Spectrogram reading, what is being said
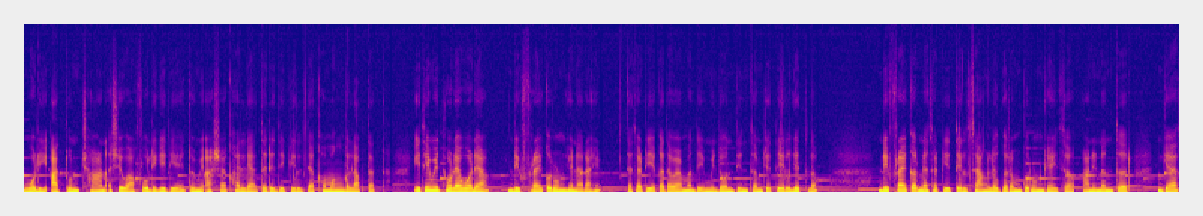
वडी आतून छान अशी वाफवली गेली आहे. तुम्ही अशा खाल्ल्या तरी देखील त्या खमंग लागतात. इथे मी थोड्या वड्या डीप फ्राय करून घेणार आहे. त्यासाठी एका तव्यामध्ये मी दोन तीन चमचे तेल घेतलं. डीप फ्राय करण्यासाठी तेल चांगलं गरम करून घ्यायचं आणि नंतर गॅस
